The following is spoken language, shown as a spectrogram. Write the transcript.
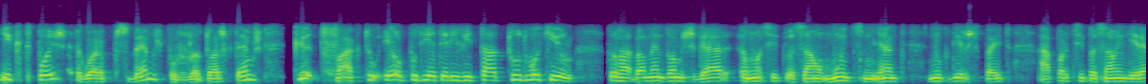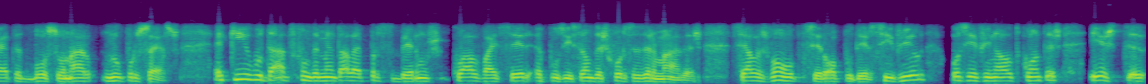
e que depois, agora percebemos, por relatórios que temos, que de facto ele podia ter evitado tudo aquilo. Provavelmente vamos chegar a uma situação muito semelhante no que diz respeito à participação indireta de Bolsonaro no processo. Aqui o dado fundamental é percebermos qual vai ser a posição das Forças Armadas. Se elas vão obedecer ao poder civil ou se afinal de contas este,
